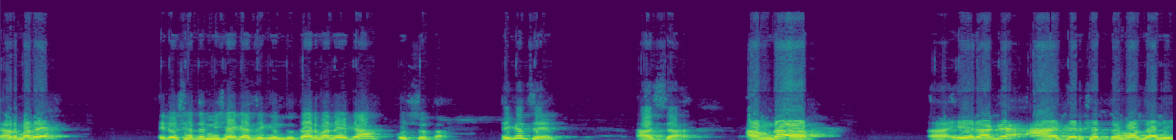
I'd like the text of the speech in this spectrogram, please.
তার মানে এটার সাথে মিশে গেছে কিন্তু, তার মানে এটা উচ্চতা। ঠিক আছে? আচ্ছা আমরা এর আগে আয়তের ক্ষেত্রফল জানি,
